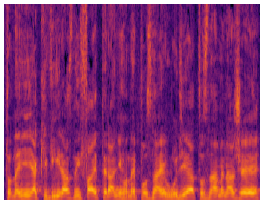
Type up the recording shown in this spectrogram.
to není nejaký výrazný fighter, ani ho nepoznajú ľudia. To znamená, že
